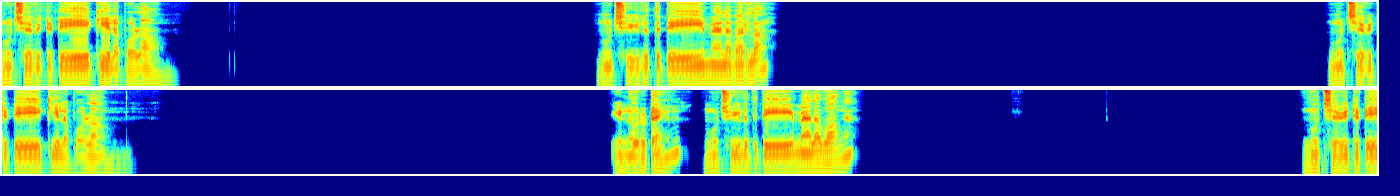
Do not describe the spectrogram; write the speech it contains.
மூச்சை விட்டுட்டே கீழே போகலாம் மூச்சு இழுத்துட்டே மேலே வரலாம். மூச்சை விட்டுட்டே கீழே போலாம். இன்னொரு டைம் மூச்சு இழுத்துட்டே மேல வாங்க. மூச்சை விட்டுட்டே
